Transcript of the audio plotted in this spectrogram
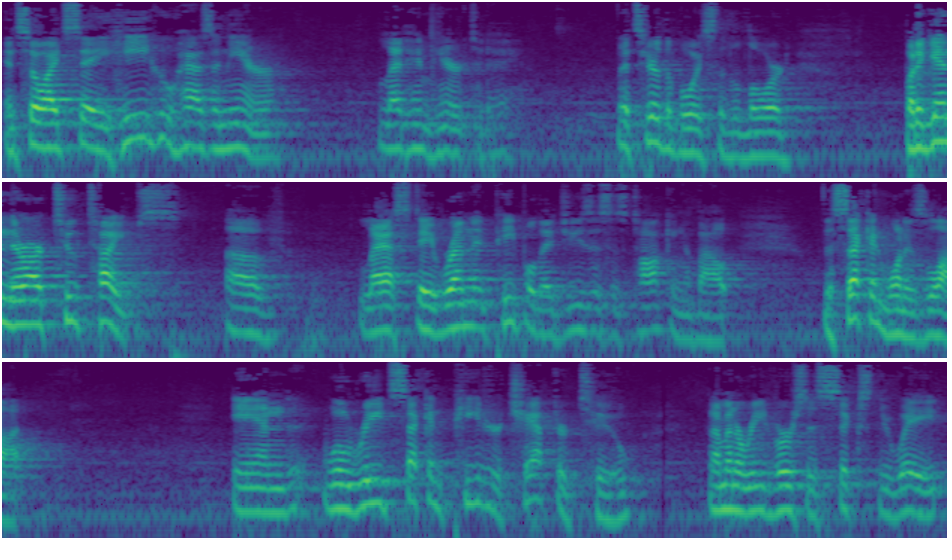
And so I'd say, He who has an ear, let him hear today. Let's hear the voice of the Lord. But again, there are two types of last day remnant people that Jesus is talking about. The second one is Lot. And we'll read 2 Peter chapter 2. And I'm going to read verses 6 through 8,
